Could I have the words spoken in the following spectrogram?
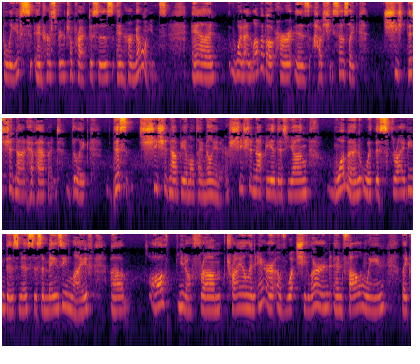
beliefs and her spiritual practices and her knowings. And what I love about her is how she says like, she, this should not have happened. Like this, she should not be a multimillionaire. She should not be this young woman with this thriving business, this amazing life, um, all, you know, from trial and error of what she learned and following, like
